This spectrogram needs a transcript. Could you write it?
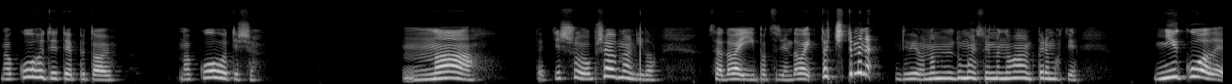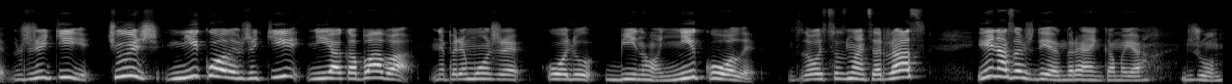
На кого ти тебе питаю? На кого ти ще? На. Та ти що, взагалі обналіла? Все, давай її пацани, давай. Та чи ти мене? Диви, вона мене думає своїми ногами перемогти. Ніколи в житті, чуєш, ніколи в житті ніяка баба не переможе Колю Бінго. Ніколи. Ось це раз і назавжди, дорогенька моя Джун.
